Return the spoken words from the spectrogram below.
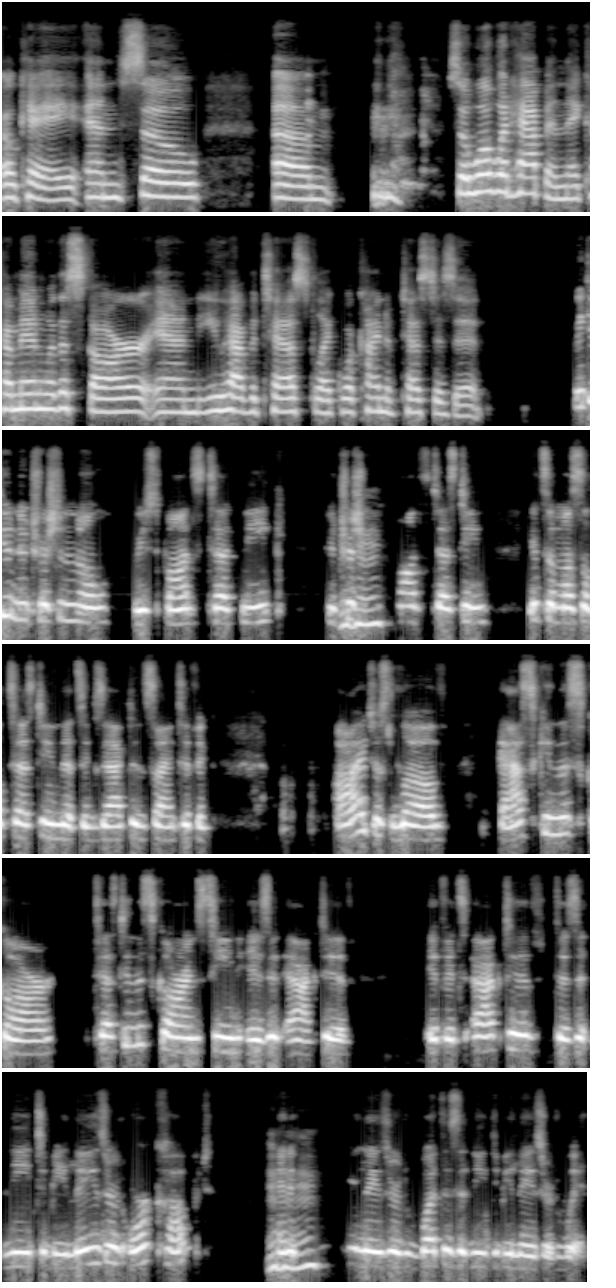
Okay. And so, um, so what would happen? They come in with a scar, and you have a test. Like, what kind of test is it? We do nutritional response technique, nutrition Mhm. response testing. It's a muscle testing that's exact and scientific. I just love asking the scar, testing the scar and seeing is it active? If it's active, does it need to be lasered or cupped? And if Mhm. be lasered, what does it need to be lasered with?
